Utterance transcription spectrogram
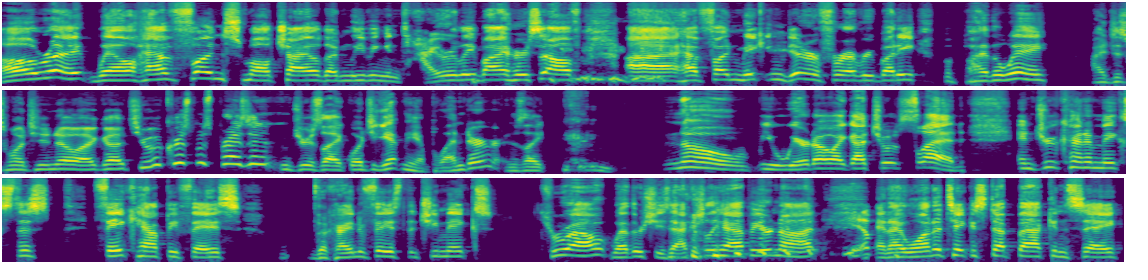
All right, well, have fun, small child. I'm leaving entirely by herself. uh, have fun making dinner for everybody. But by the way, I just want you to know I got you a Christmas present. And Drew's like, What'd you get me? A blender? And he's like, no, you weirdo, I got you a sled. And Drew kind of makes this fake happy face, the kind of face that she makes throughout, whether she's actually happy or not. yep. And I want to take a step back and say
